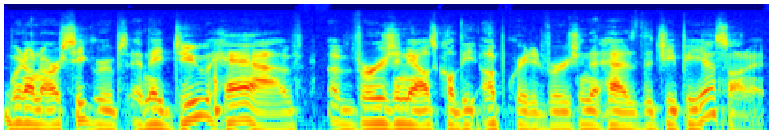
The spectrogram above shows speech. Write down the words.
went on RC groups, and they do have a version now. It's called the upgraded version that has the GPS on it.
